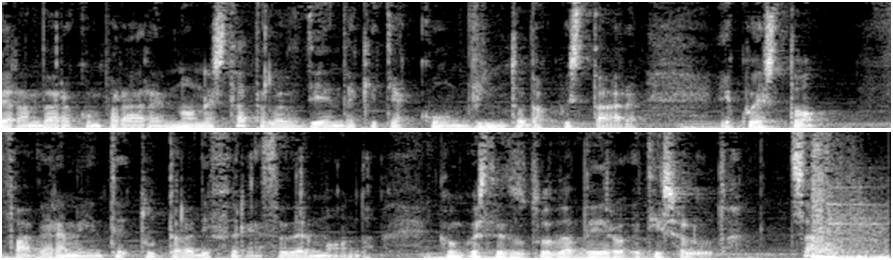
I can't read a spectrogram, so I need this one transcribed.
per andare a comprare, non è stata l'azienda che ti ha convinto ad acquistare e questo fa veramente tutta la differenza del mondo. Con questo è tutto davvero e ti saluto. Ciao!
